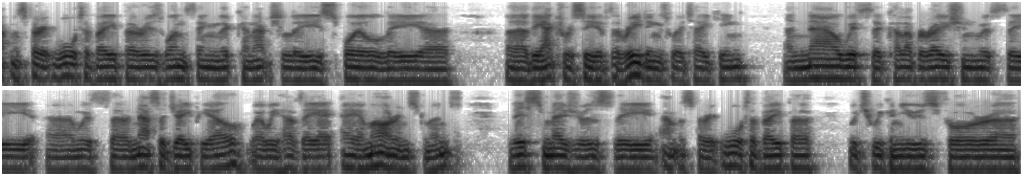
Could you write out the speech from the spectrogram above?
atmospheric water vapor is one thing that can actually spoil the uh, uh, the accuracy of the readings we're taking. And now with the collaboration with the uh, with NASA JPL, where we have the AMR instrument, this measures the atmospheric water vapor, which we can use for uh,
